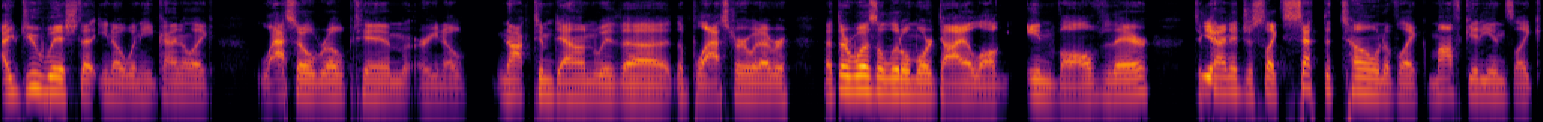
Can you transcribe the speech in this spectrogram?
I do wish that you know when he kind of like lasso roped him or you know knocked him down with uh the blaster or whatever, that there was a little more dialogue involved there to Yeah. kind of just like set the tone of like Moff Gideon's like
